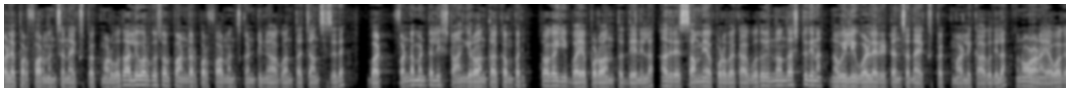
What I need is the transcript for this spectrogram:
ಒಳ್ಳೆ ಪರ್ಫಾರ್ಮೆನ್ಸ್ ಅನ್ನ ಎಕ್ಸ್ಪೆಕ್ಟ್ ಮಾಡಬಹುದು ಅಲ್ಲಿವರೆಗೂ ಸ್ವಲ್ಪ ಅಂಡರ್ ಪರ್ಫಾರ್ಮೆನ್ಸ್ ಕಂಟಿನ್ಯೂ ಆಗುವಂತ ಚಾನ್ಸಸ್ ಇದೆ. ಬಟ್ ಫಂಡಮೆಂಟಲಿ ಸ್ಟ್ರಾಂಗ್ ಇರುವಂತಹ ಕಂಪನಿ ಹಾಗಾಗಿ ಭಯ ಪಡುವಂತದ್ದೇನಿಲ್ಲ. ಆದ್ರೆ ಸಮಯ ಕೊಡಬೇಕಾಗಬಹುದು ಇನ್ನೊಂದಷ್ಟು ದಿನ ನಾವು ಇಲ್ಲಿ ಒಳ್ಳೆ ರಿಟರ್ನ್ಸ್ ಅನ್ನ ಎಕ್ಸ್ಪೆಕ್ಟ್ ಮಾಡ್ಲಿಕ್ಕೆ ಆಗೋದಿಲ್ಲ ನೋಡೋಣ ಯಾವಾಗ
